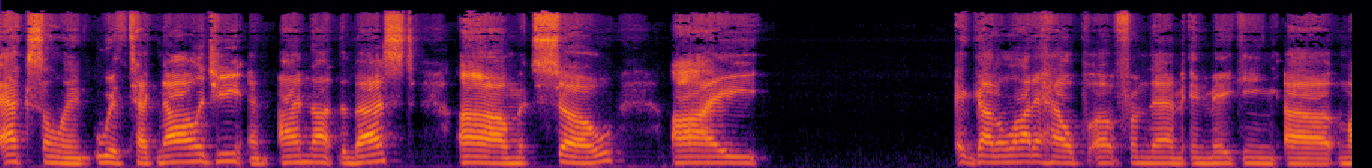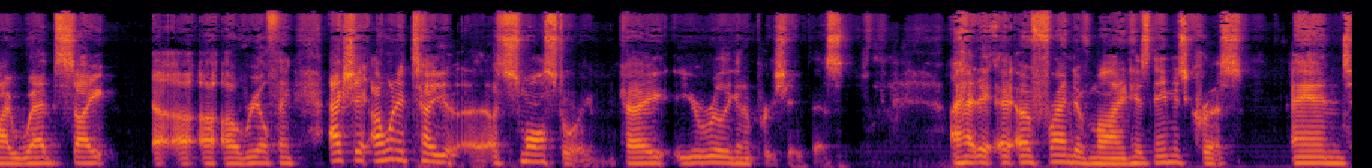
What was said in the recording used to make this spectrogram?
excellent with technology, and I'm not the best. Um, so I got a lot of help uh, from them in making uh, my website a, a, real thing. Actually, I want to tell you a, a small story. Okay, you're really going to appreciate this. I had a, a friend of mine. His name is Chris, and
